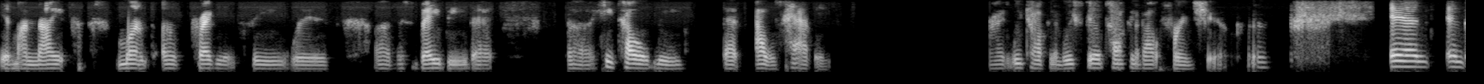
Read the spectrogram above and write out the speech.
in my ninth month of pregnancy with uh, this baby that uh, he told me that I was having. Right? We talking we still talking about friendship. and and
